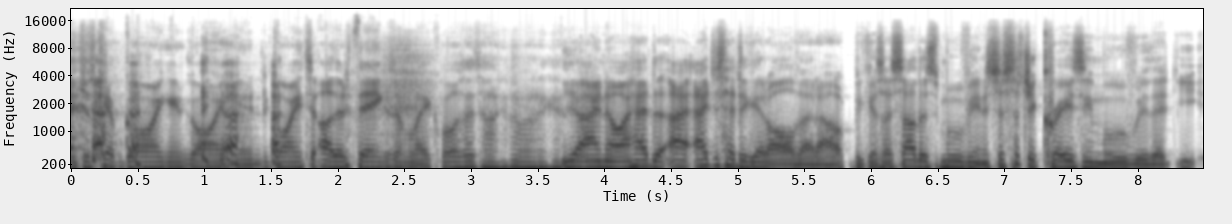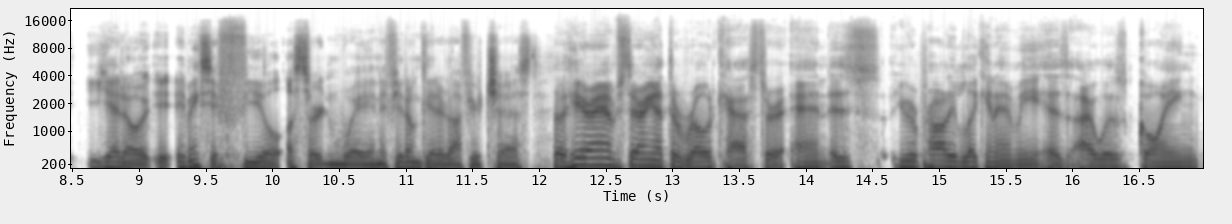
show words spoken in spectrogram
it just kept going and going and going to other things. I'm like, what was I talking about again? Yeah, I know. I had to. I, I just had to get all of that out because I saw this movie and it's just such a crazy movie that y- you know it, it makes you feel a certain way, and if you don't get it off your chest, So here I am staring at the RodeCaster, and as you were probably looking at me as I was going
